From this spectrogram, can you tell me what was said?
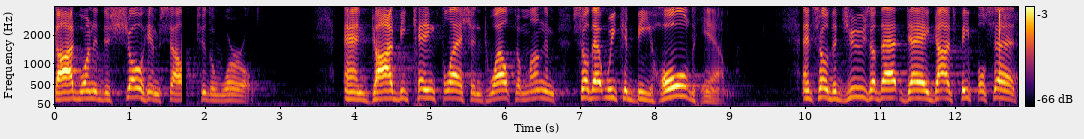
God wanted to show himself to the world. And God became flesh and dwelt among them so that we could behold him. And so the Jews of that day, God's people said,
